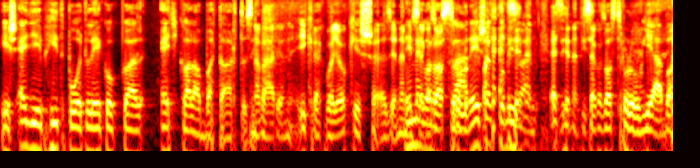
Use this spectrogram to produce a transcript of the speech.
és egyéb hitpótlékokkal egy kalapba tartozik. Na várjon, ikrek vagyok, és ezért nem Én hiszek az asztrológiában. És akkor ezért, nem, ezért nem hiszek az asztrológiában.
